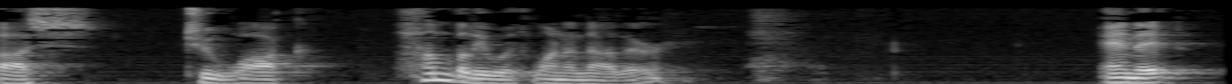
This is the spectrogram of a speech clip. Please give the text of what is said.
us to walk humbly with one another and it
